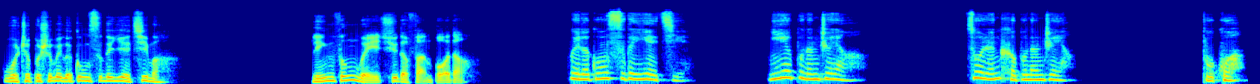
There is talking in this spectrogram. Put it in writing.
我这不是为了公司的业绩吗？”林峰委屈的反驳道。为了公司的业绩，你也不能这样啊！做人可不能这样。不过，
